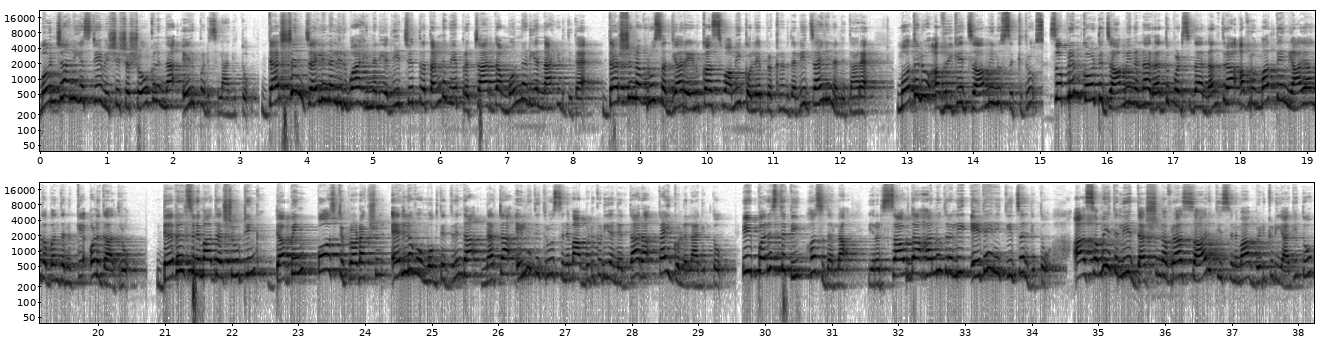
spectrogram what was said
ಮುಂಜಾನೆಯಷ್ಟೇ ವಿಶೇಷ ಶೋಗಳನ್ನ ಏರ್ಪಡಿಸಲಾಗಿತ್ತು. ದರ್ಶನ್ ಜೈಲಿನಲ್ಲಿರುವ ಹಿನ್ನೆಲೆಯಲ್ಲಿ ಚಿತ್ರ ತಂಡವೇ ಪ್ರಚಾರದ ಮುನ್ನಡೆಯನ್ನ ಹಿಡಿದಿದೆ. ದರ್ಶನ್ ಅವರು ಸದ್ಯ ರೇಣುಕಾ ಸ್ವಾಮಿ ಕೊಲೆ ಪ್ರಕರಣದಲ್ಲಿ ಜೈಲಿನಲ್ಲಿದ್ದಾರೆ. ಮೊದಲು ಅವರಿಗೆ ಜಾಮೀನು ಸಿಕ್ಕಿದ್ರು. ಸುಪ್ರೀಂ ಕೋರ್ಟ್ ಜಾಮೀನನ್ನ ರದ್ದುಪಡಿಸಿದ ನಂತರ ಅವರು ಮತ್ತೆ ನ್ಯಾಯಾಂಗ ಬಂಧನಕ್ಕೆ ಒಳಗಾದ್ರು. ಡೆವಿಲ್ ಸಿನಿಮಾದ ಶೂಟಿಂಗ್, ಡಬ್ಬಿಂಗ್, ಪೋಸ್ಟ್ ಪ್ರೊಡಕ್ಷನ್ ಎಲ್ಲವೂ ಮುಗ್ದಿದ್ರಿಂದ ನಟ ಇಲ್ಲದಿದ್ರೂ ಸಿನಿಮಾ ಬಿಡುಗಡೆಯ ನಿರ್ಧಾರ ಕೈಗೊಳ್ಳಲಾಗಿತ್ತು. ಈ ಪರಿಸ್ಥಿತಿ ಹೊಸದಲ್ಲ. ಎರಡ್ ಸಾವಿರದ ಹನ್ನೊಂದರಲ್ಲಿ ಇದೇ ರೀತಿ ಜರುಗಿತ್ತು. ಆ ಸಮಯದಲ್ಲಿ ದರ್ಶನ್ ಅವರ ಸಾರಥಿ ಸಿನಿಮಾ ಬಿಡುಗಡೆಯಾಗಿದ್ದು,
